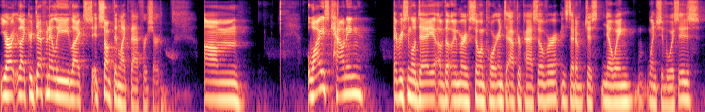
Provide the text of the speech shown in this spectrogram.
you're like you're definitely like it's something like that for sure. Um why is counting every single day of the Omer so important after Passover instead of just knowing when Shavuos is?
